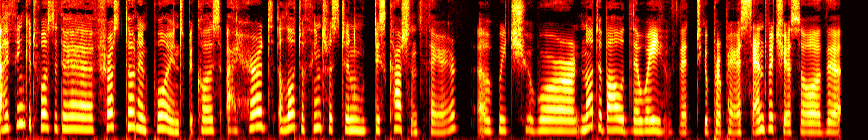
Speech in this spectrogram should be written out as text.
I think it was the first turning point because I heard a lot of interesting discussions there, uh, which were not about the way that you prepare sandwiches or the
